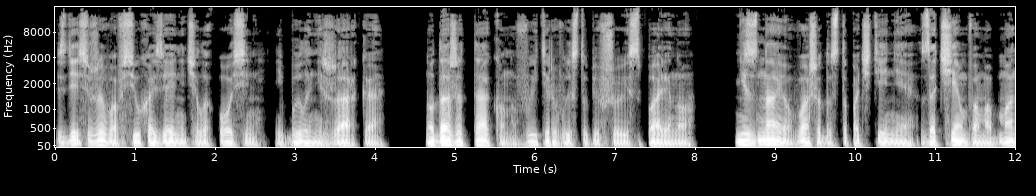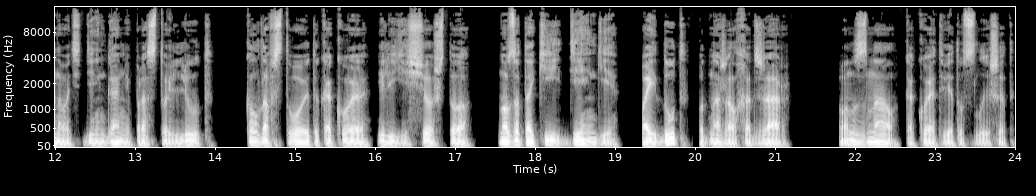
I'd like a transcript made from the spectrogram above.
Здесь уже вовсю хозяйничала осень, и было не жарко. Но даже так он вытер выступившую испарину. «Не знаю, ваше достопочтение, зачем вам обманывать деньгами простой люд? Колдовство это какое или еще что? Но за такие деньги пойдут?» — поднажал Хаджар. Он знал, какой ответ услышит.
